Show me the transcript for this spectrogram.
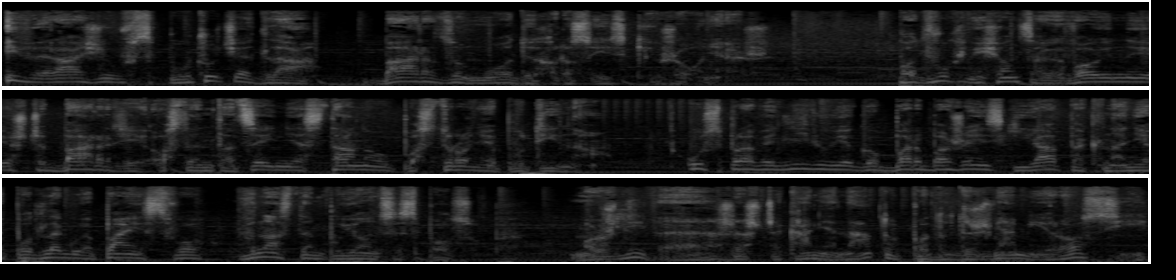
i wyraził współczucie dla bardzo młodych rosyjskich żołnierzy. Po dwóch miesiącach wojny jeszcze bardziej ostentacyjnie stanął po stronie Putina. Usprawiedliwił jego barbarzyński atak na niepodległe państwo w następujący sposób. Możliwe, że szczekanie NATO pod drzwiami Rosji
